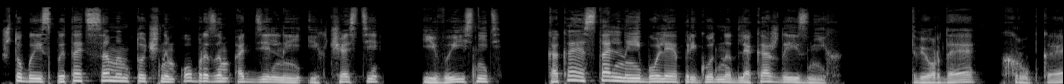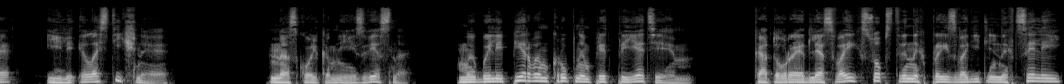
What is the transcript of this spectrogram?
чтобы испытать самым точным образом отдельные их части и выяснить, какая сталь наиболее пригодна для каждой из них – твердая, хрупкая или эластичная. Насколько мне известно, мы были первым крупным предприятием, которое для своих собственных производительных целей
